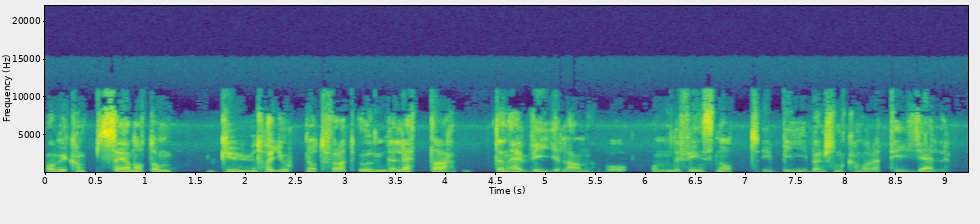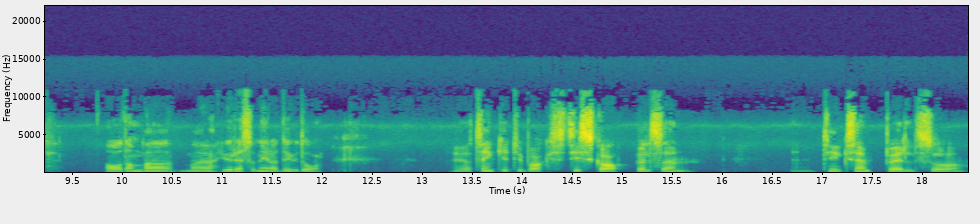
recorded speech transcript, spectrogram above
om vi kan säga något om Gud har gjort något för att underlätta den här vilan och om det finns något i Bibeln som kan vara till hjälp. Adam, vad, vad, hur resonerar du då? Jag tänker tillbaks till skapelsen. Till exempel så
